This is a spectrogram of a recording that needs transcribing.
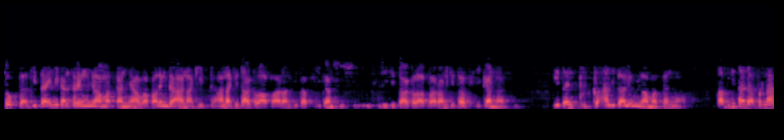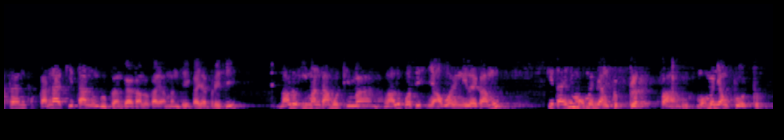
Coba kita ini kan sering menyelamatkan nyawa. Paling tidak anak kita. Anak kita kelaparan, kita berikan susu. Istri kita kelaparan, kita berikan nasi. Kita ini berkali-kali menyelamatkan nyawa. Tapi kita tidak pernah bangga. Karena kita nunggu bangga kalau kayak menteri, kayak presiden. Lalu iman kamu di mana? Lalu posisinya Allah yang nilai kamu? Kita ini momen yang geblek, paham? Momen yang bodoh.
